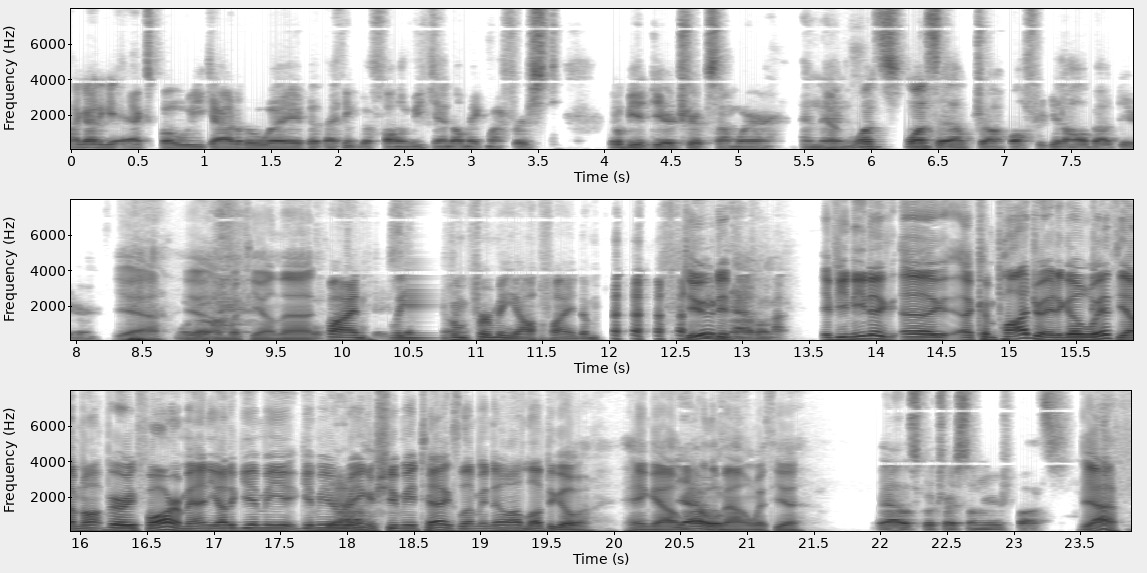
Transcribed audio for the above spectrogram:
I got to get Expo week out of the way, but I think the following weekend I'll make my first it'll be a deer trip somewhere. And then yep. once once the elk drop, I'll forget all about deer. Yeah, we'll yeah, go. I'm with you on that. Fine, leave them for me. I'll find them, dude. If, if, you need a, a, a compadre to go with you, I'm not very far, man. You ought to give me give me a ring or shoot me a text. Let me know. I'd love to go hang out yeah, on well, the mountain with you. Yeah, let's go try some of your spots. Yeah.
